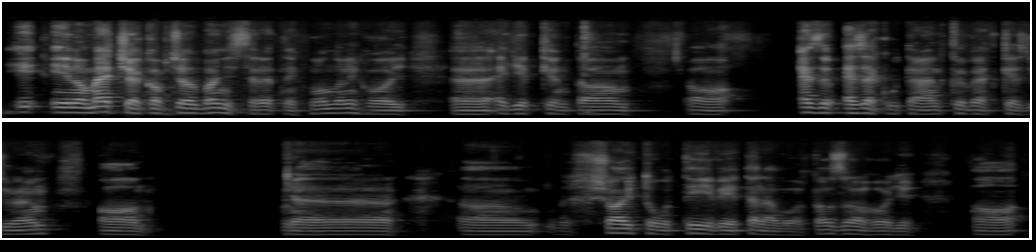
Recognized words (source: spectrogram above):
én- én a meccsel kapcsolatban annyit szeretnék mondani, hogy egyébként a, a, ez, ezek után következően a, uh, a sajtó, tévé tele volt azzal, hogy a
